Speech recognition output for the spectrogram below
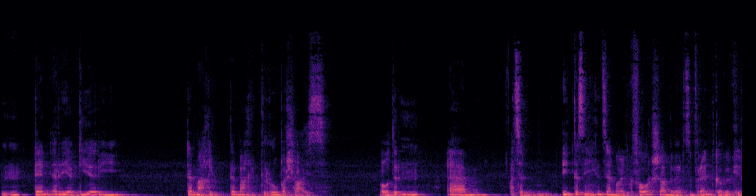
mhm. dann reagiere ich dann mache ich, dann mache ich groben Scheiß. Oder? Mhm. Ähm, also nicht, dass ich irgendwann mal vorgestanden wäre zum Fremdgehen, wirklich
